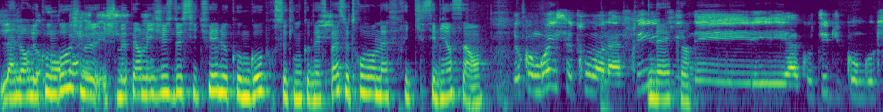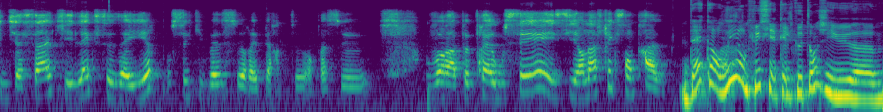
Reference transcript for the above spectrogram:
Là, alors, le Donc, Congo, je me, je me permets juste de situer le Congo, pour ceux qui ne connaissent pas, se trouve en Afrique. C'est bien ça. hein Le Congo, il se trouve en Afrique. D'accord. Il est à côté du Congo-Kinshasa, qui est l'ex-Zaïre, pour ceux qui veulent se répertorier, enfin, se voir à peu près où c'est. Et c'est en Afrique centrale. D'accord, oui, en plus, il y a quelque temps, j'ai eu euh,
